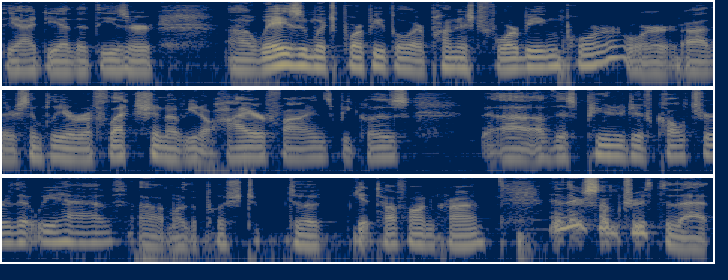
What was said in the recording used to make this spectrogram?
The idea that these are uh, ways in which poor people are punished for being poor, or uh, they're simply a reflection of you know higher fines because uh, of this punitive culture that we have, um, or the push to, to get tough on crime. And there's some truth to that,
